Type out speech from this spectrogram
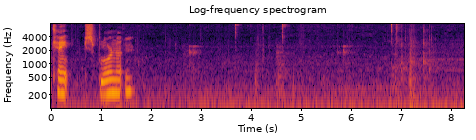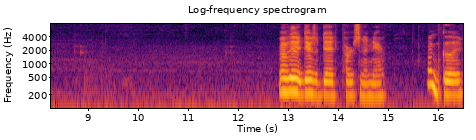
Can't explore nothing. Oh, there, there's a dead person in there. I'm good.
